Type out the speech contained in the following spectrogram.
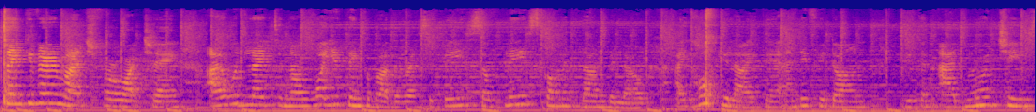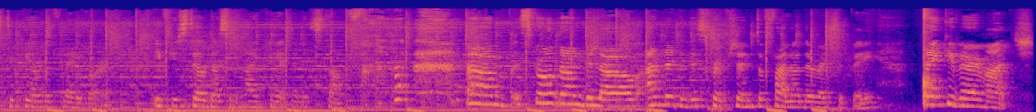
Thank you very much for watching. I would like to know what you think about the recipe, so please comment down below. I hope you like it, and if you don't, you can add more cheese to kill the flavor. If you still doesn't like it, then it's tough. um, scroll down below under the description to follow the recipe. Thank you very much.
